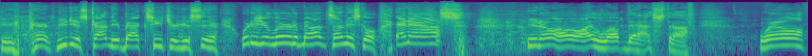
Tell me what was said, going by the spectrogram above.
Your parents, you just got in your back seat, you're just sitting there. What did you learn about in Sunday school? An ass. You know, oh, I love that stuff. Well,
